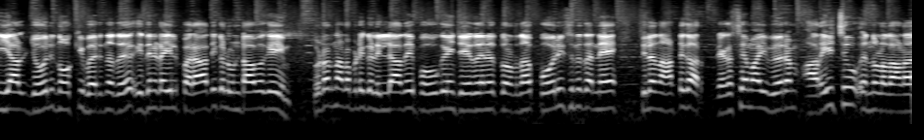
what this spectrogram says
ഇയാൾ ജോലി നോക്കി വരുന്നത്. ഇതിനിടയിൽ പരാതികൾ ഉണ്ടാവുകയും തുടർ നടപടികൾ ഇല്ലാതെ പോവുകയും ചെയ്തതിനെ തുടർന്ന് പോലീസിന് തന്നെ ചില നാട്ടുകാർ രഹസ്യമായി വിവരം അറിയിച്ചു എന്നുള്ളതാണ്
